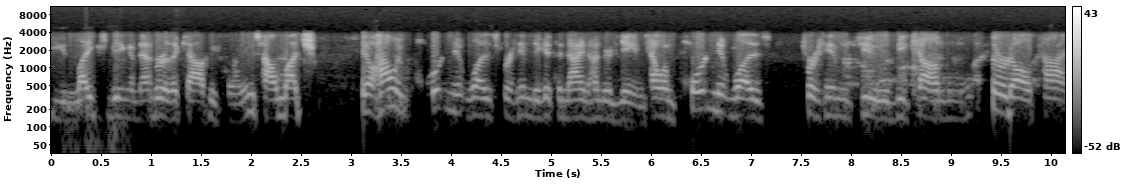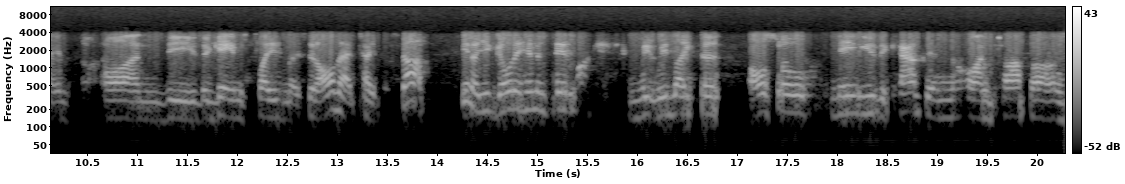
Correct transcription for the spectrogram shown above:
he likes being a member of the Calgary Flames, how much, you know, how important it was for him to get to 900 games, how important it was for him to become third all time on the, the games played list and all that type of stuff. You know, you go to him and say, look, we, we'd like to also name you the captain on top of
